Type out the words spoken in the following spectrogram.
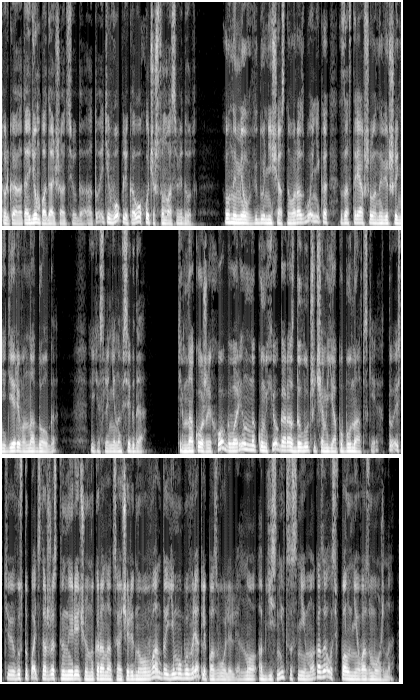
Только отойдем подальше отсюда, а то эти вопли кого хочешь с ума сведут». Он имел в виду несчастного разбойника, застрявшего на вершине дерева надолго, если не навсегда. Темнокожий Хо говорил на кунхё гораздо лучше, чем я по-бунапски, то есть выступать с торжественной речью на коронации очередного Ванда ему бы вряд ли позволили, но объясниться с ним оказалось вполне возможно —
